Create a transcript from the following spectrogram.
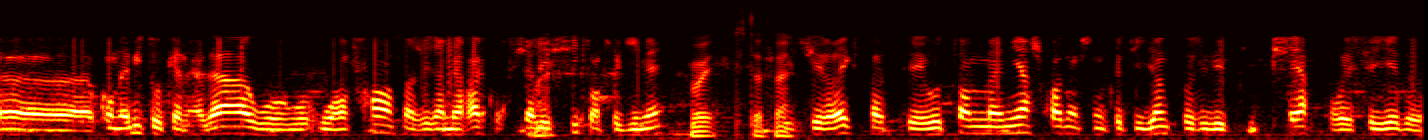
euh, qu'on habite au Canada ou, en France. Hein, je vais jamais raccourcir les cycles, entre guillemets. Oui, tout à fait. c'est vrai que ça, c'est autant de manières, je crois, dans son quotidien de poser des petites pierres pour essayer de,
